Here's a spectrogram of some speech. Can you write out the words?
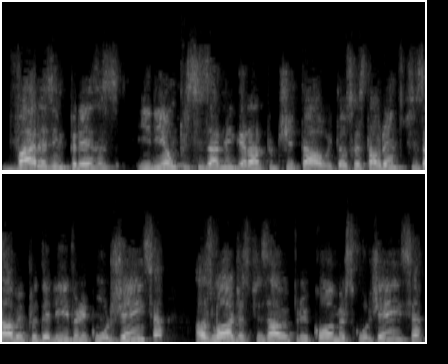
várias empresas iriam precisar migrar para o digital. Então, os restaurantes precisavam ir para o delivery com urgência, as lojas precisavam ir para o e-commerce com urgência,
